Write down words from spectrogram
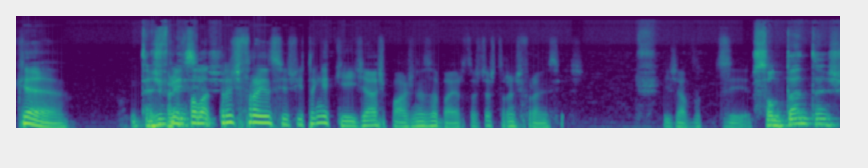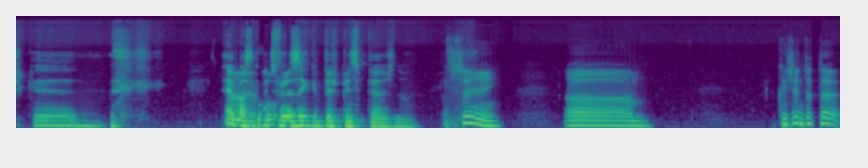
que ia falar Transferências. transferências e tenho aqui já as páginas abertas das transferências. E já vou dizer. São tantas que. é Não, basicamente vou- ver as equipas principais, não é? Sim. Ahm, que a gente até.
